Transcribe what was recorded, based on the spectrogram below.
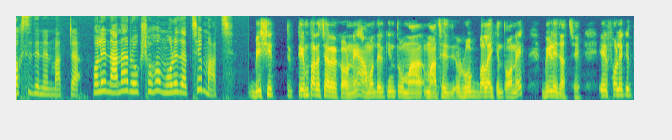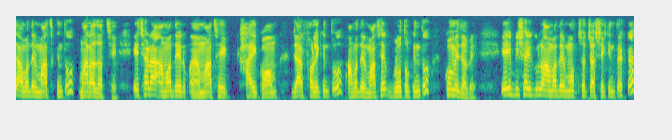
অক্সিজেনের মাত্রা ফলে নানা রোগসহ মরে যাচ্ছে মাছ। বেশি টেম্পারেচারের কারণে আমাদের কিন্তু মা- মাছের রোগ বালাই কিন্তু অনেক বেড়ে যাচ্ছে। এর ফলে কিন্তু আমাদের মাছ কিন্তু মারা যাচ্ছে। এছাড়া আমাদের মাছে খাই কম যার ফলে কিন্তু আমাদের মাছের গ্রোথও কিন্তু কমে যাবে। এই বিষয়গুলো আমাদের মৎস্য চাষে কিন্তু একটা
